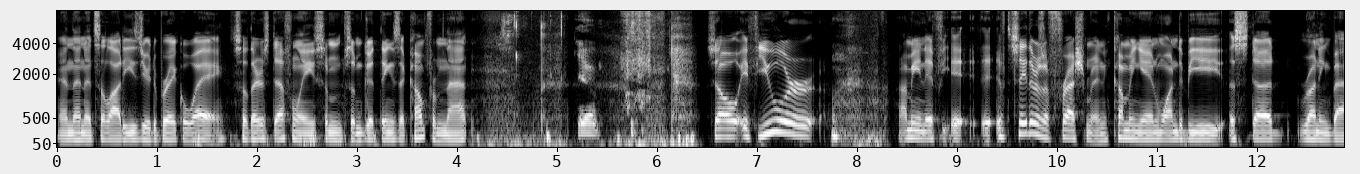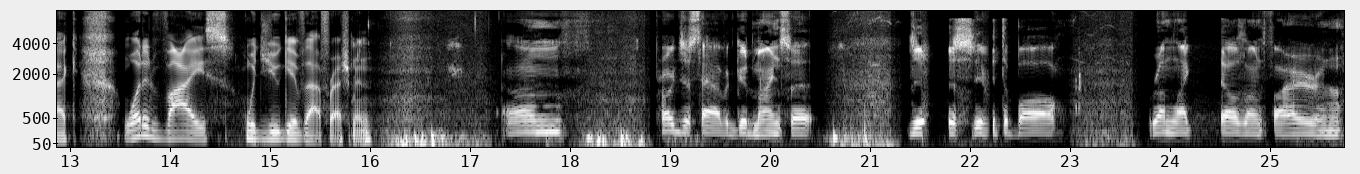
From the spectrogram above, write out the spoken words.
and then it's a lot easier to break away. So there's definitely some some good things that come from that. Yeah. So if you were, I mean, if if say there was a freshman coming in wanting to be a stud running back, what advice would you give that freshman? Um, probably just have a good mindset. Just, just hit the ball, run like hell's on fire, and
